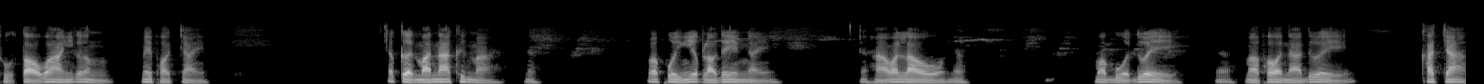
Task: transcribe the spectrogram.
ถูกต่อว่าอย่างนี้ก็ต้องไม่พอใจก็เกิดมาหน้าขึ้นมานะว่าพูดอย่างนี้กับเราได้ยังไงหาว่าเรานะ มาบวชดด้วยมาภาวนาด้วยค่าจ้าง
